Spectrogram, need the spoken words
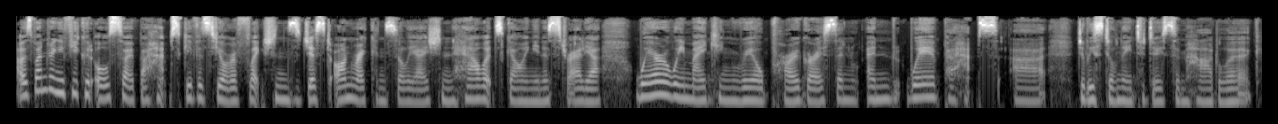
I was wondering if you could also perhaps give us your reflections just on reconciliation and how it's going in Australia. Where are we making real progress and, and where perhaps uh, do we still need to do some hard work?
